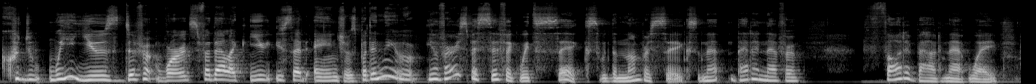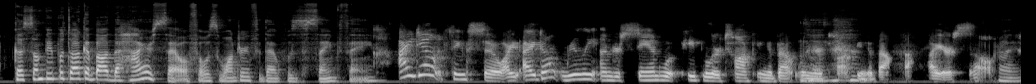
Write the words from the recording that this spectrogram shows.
could we use different words for that? Like you, you said angels, but then you, you're very specific with six, with the number six. And that, that I never thought about in that way. Because some people talk about the higher self. I was wondering if that was the same thing. I don't think so. I, I don't really understand what people are talking about when they're talking about the higher self. Right.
